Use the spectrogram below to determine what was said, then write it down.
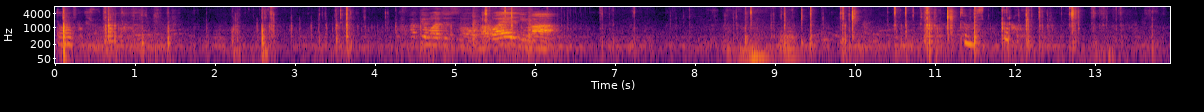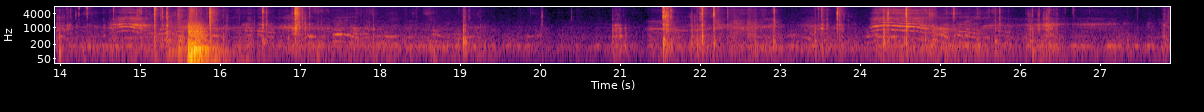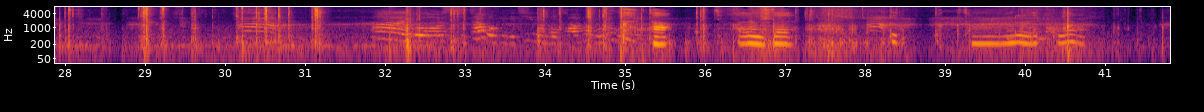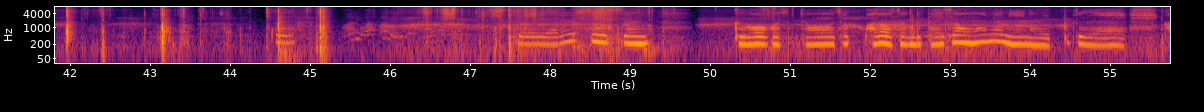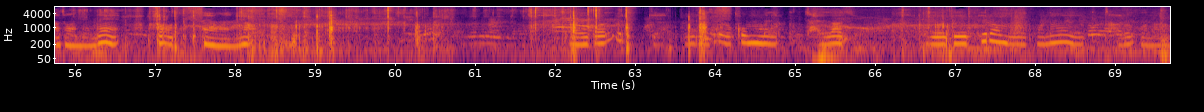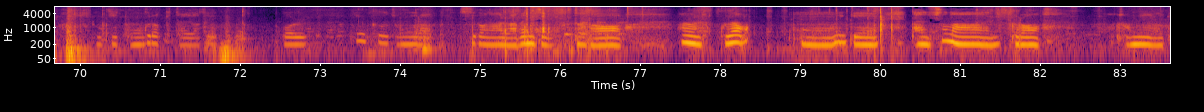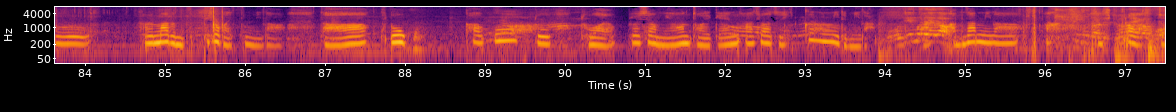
넣어보겠습니다. 학교 마쳤으면 바로 와야지, 마. 좀 시끄러. 워 아이고 진짜 먹히게 지는 거 밥하고 이런 거 자, 제가요 이제 이렇게 딱 정리를 했고요. 그리고 그 열할 수 있은 그거거든요. 제가 받아왔어요. 근데 배경 화면이 너무 예쁘길래 가져왔는데 이걸 어떻게 사용하냐? 자, 이걸 이렇게 물려서 이것만 이렇게 잘라주고 여기 필요한 부분을 이렇게 자르거나 여기 동그랗게 잘라서 뭘 핑크 종이라 붙이거나 라벤지 붙여서 하면 좋고요. 음, 이게 단순한 그런 종이라도 얼마든지 필요가 있습니다. 자, 구독하고 또 좋아요 표시하면 저에겐 아주 아주 큰 힘이 됩니다. 감사합니다. 아, 시끄러웠죠.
